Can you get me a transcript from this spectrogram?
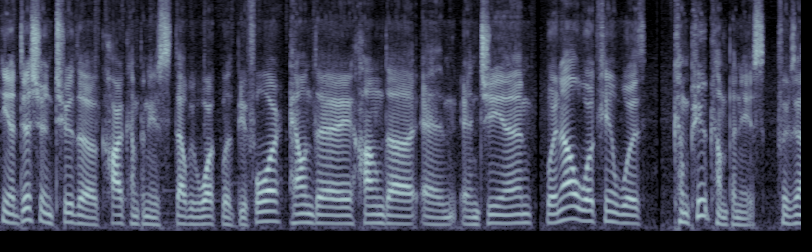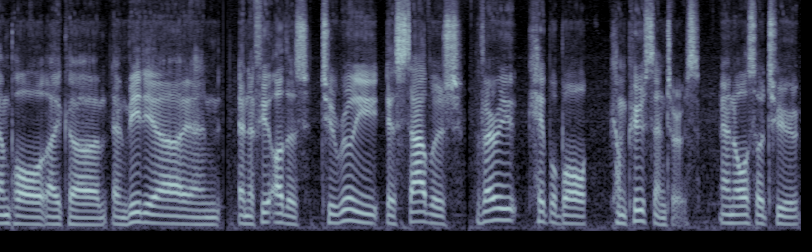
in addition to the car companies that we worked with before, Hyundai, Honda, and, and GM, we're now working with compute companies, for example, like uh, NVIDIA and, and a few others, to really establish very capable compute centers and also to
